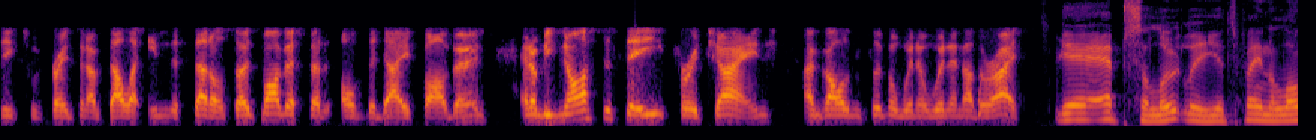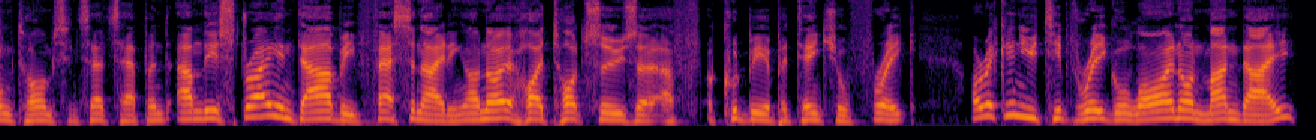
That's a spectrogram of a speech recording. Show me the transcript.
six with Brenton Avdulla in the saddle. So it's my best bet of the day, Fireburn, and it'll be nice to see for a change a Golden Slipper winner win another race. Yeah, absolutely. It's been a long time since that's happened. Um, the Australian Derby, fascinating. I know Hitotsu's a, a, could be a potential freak. I reckon you tipped Regal Lion on Monday,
